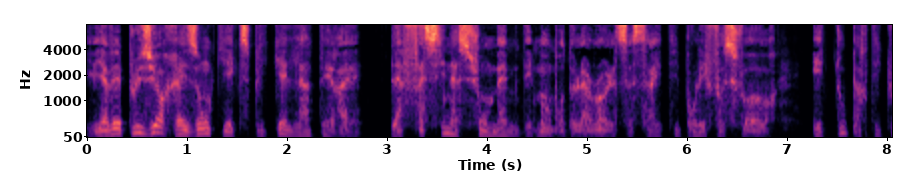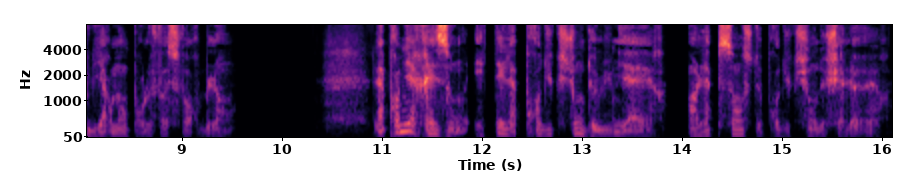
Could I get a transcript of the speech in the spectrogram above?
Il y avait plusieurs raisons qui expliquaient l'intérêt, la fascination même des membres de la Royal Society pour les phosphores et tout particulièrement pour le phosphore blanc. La première raison était la production de lumière en l'absence de production de chaleur.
